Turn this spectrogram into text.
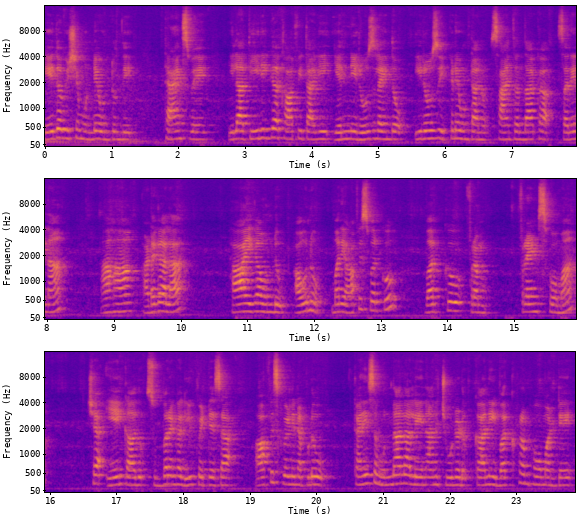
ఏదో విషయం ఉండే ఉంటుంది. థ్యాంక్స్ వే. ఇలా తీరిగ్గా కాఫీ తాగి ఎన్ని రోజులైందో ఈరోజు ఇక్కడే ఉంటాను. సాయంత్రం దాకా. సరేనా? ఆహా అడగాల? హాయిగా ఉండు. అవును మరి ఆఫీస్ వరకు? వర్క్ ఫ్రమ్ ఫ్రెండ్స్ హోమా? చ ఏం కాదు. శుభ్రంగా లీవ్ పెట్టేశా. ఆఫీస్కి వెళ్ళినప్పుడు కనీసం ఉన్నానా లేనా అని చూడడు. కానీ వర్క్ ఫ్రమ్ హోమ్ అంటే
